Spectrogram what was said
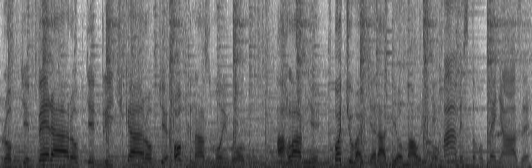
Robte perá, robte trička, robte okná s mojim logom. A hlavne počúvajte Radio Mauribo. Máme z toho peňáze.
